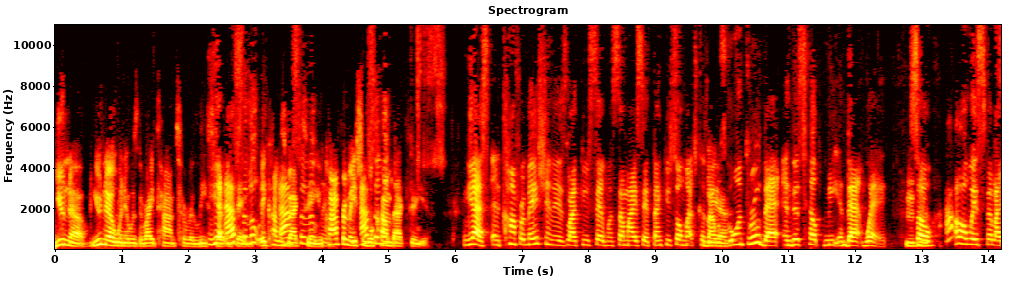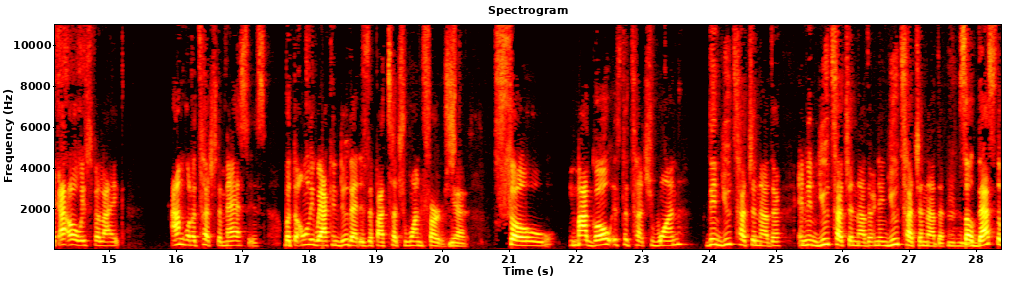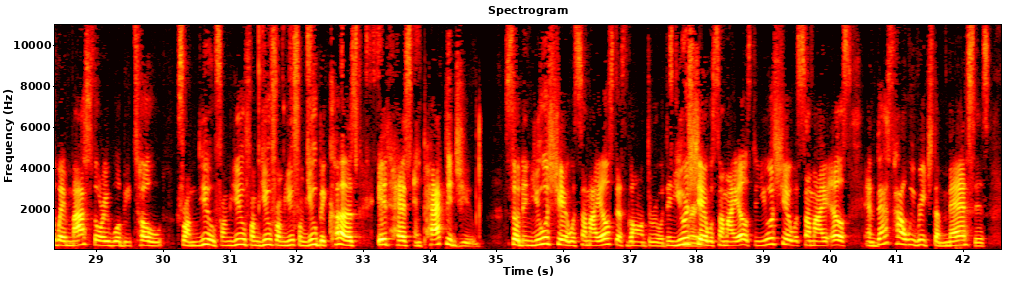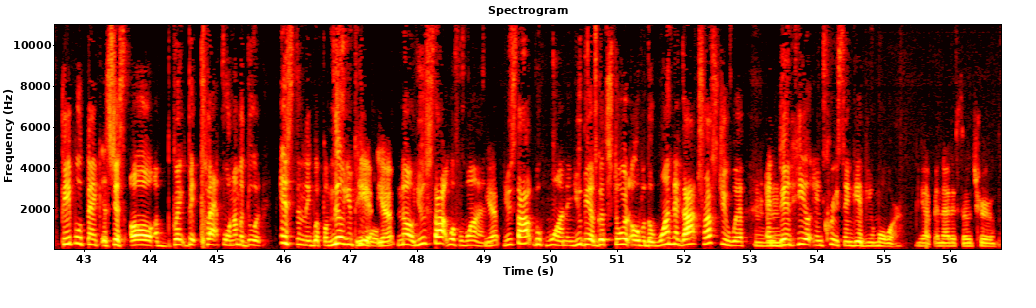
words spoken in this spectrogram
you know, you know when it was the right time to release Yeah, certain things. absolutely. It comes back to you. Absolutely. Confirmation will come back to you. Yes, and confirmation is like you said when somebody said thank you so much because I was going through that and this helped me in that way. Mhm. So I always feel like I always feel like I'm going to touch the masses, but the only way I can do that is if I touch one first. yes. So my goal is to touch one, then you touch another, and then you touch another, and then you touch another. Mhm. So that's the way my story will be told from you, from you, from you, from you, from you, because it has impacted you. So then you'll share with somebody else that's gone through it. Then you'll Right. share with somebody else. Then you'll share with somebody else. And that's how we reach the masses. People think it's just all a great big platform. I'm gonna do it instantly with a million Yeah, people. yep. No, you start with one. Yep. You start with one and you be a good steward over the one that God trusts you with, Mhm. and then he'll increase and give you more. Yep, and that is so true.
